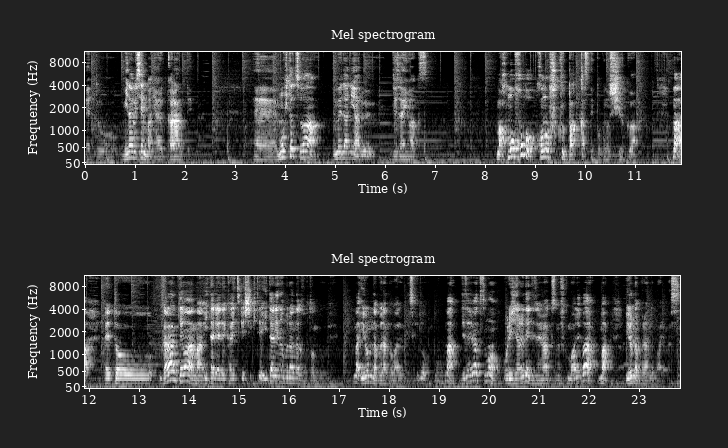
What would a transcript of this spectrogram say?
えっと、南千葉にあるガランテ。えーもう1つは梅田にあるデザインワークス。まあもうほぼこの服ばっかですね僕の私服は。まあえっとガランテはまあイタリアで買い付けしてきてイタリアのブランドがほとんどでまあいろんなブランドがあるんですけどまあデザインワークスもオリジナルでデザインワークスの服もあればまあいろんなブランドもあります。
